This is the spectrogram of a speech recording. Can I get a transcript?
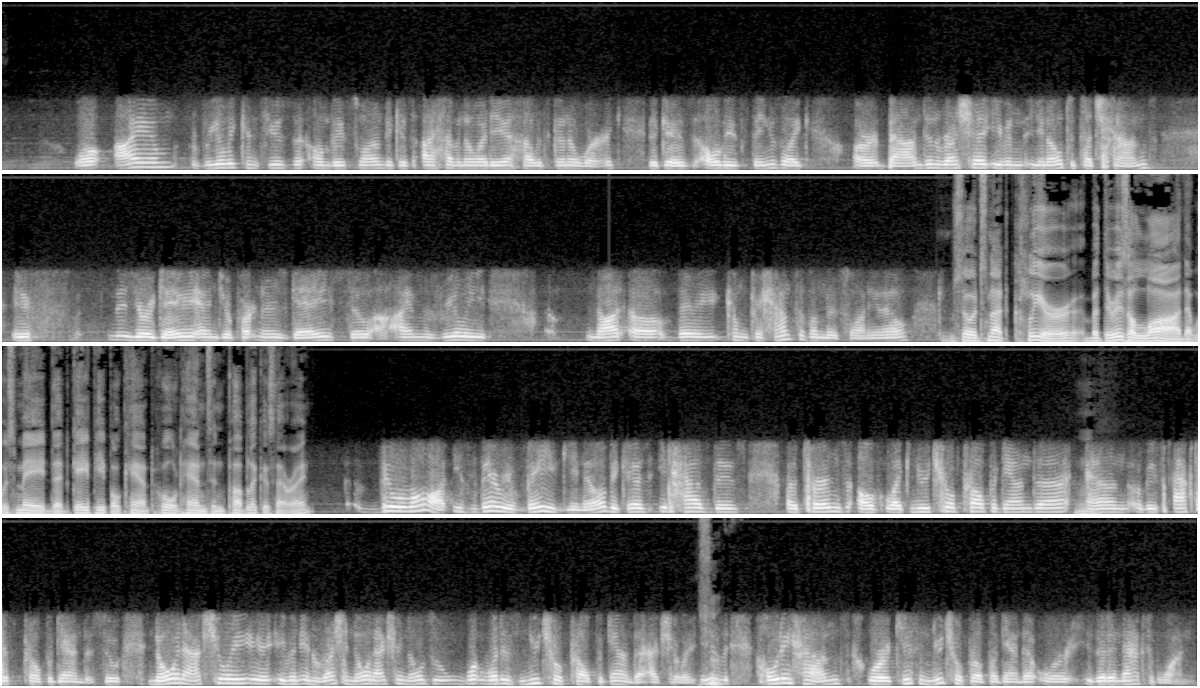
Well, I am really confused on this one because I have no idea how it's going to work because all these things like are banned in Russia, even you know to touch hands. If you're gay and your partner is gay, so I'm really not uh, very comprehensive on this one, you know. So it's not clear, but there is a law that was made that gay people can't hold hands in public. Is that right? The law is very vague, you know, because it has this uh, terms of like neutral propaganda mm. and this active propaganda. So no one actually, even in Russia, no one actually knows what what is neutral propaganda. Actually, so, is holding hands or kissing neutral propaganda, or is it an active one?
